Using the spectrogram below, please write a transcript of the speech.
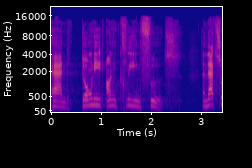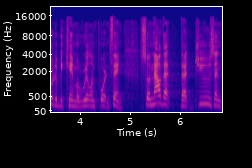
and don't eat unclean foods. And that sort of became a real important thing. So now that, that Jews and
